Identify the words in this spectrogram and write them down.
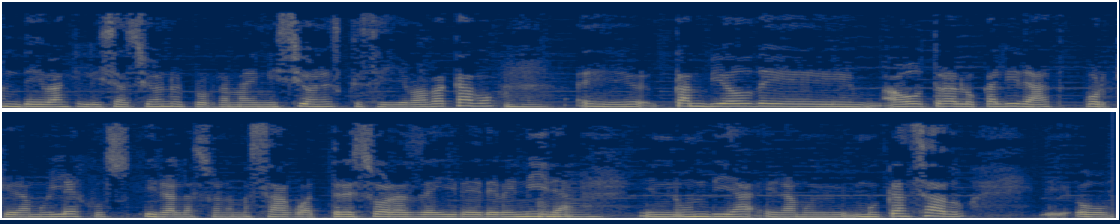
de evangelización, el programa de misiones que se llevaba a cabo, eh, cambió de a otra localidad porque era muy lejos. Ir a la zona Mazagua, tres horas de ida y de venida en un día era muy muy cansado o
